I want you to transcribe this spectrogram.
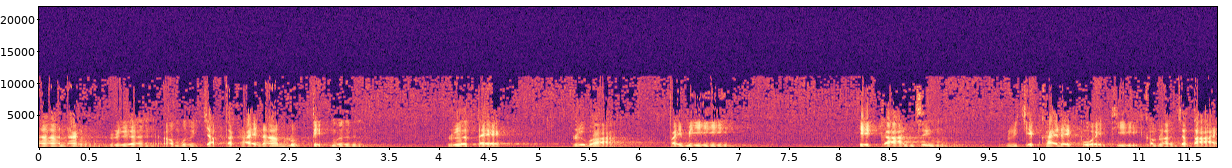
นานั่ง เรือเอามือจับตะไคร่น้ำหลุดติดมือ เรือแตก หรือว่าไปมี เหตุการณ์ซึ่งหรือเจ็บไข้ได้ป่วยที่กำลังจะตาย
